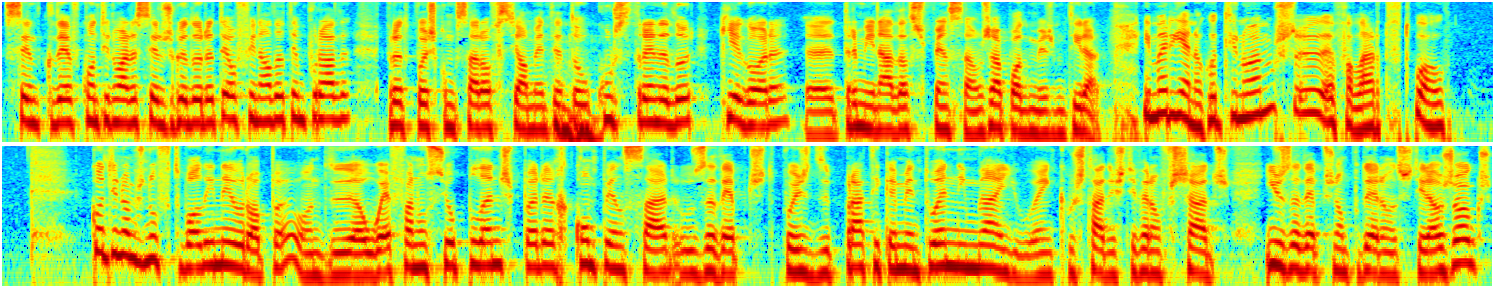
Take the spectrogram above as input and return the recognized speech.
sendo que deve continuar a ser jogador até ao final da temporada, para depois começar oficialmente então o curso de treinador, que agora, eh, terminada a suspensão, já pode mesmo tirar. E Mariana, continuamos eh, a falar de futebol. Continuamos no futebol e na Europa, onde a UEFA anunciou planos para recompensar os adeptos depois de praticamente um ano e meio em que os estádios estiveram fechados e os adeptos não puderam assistir aos jogos,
